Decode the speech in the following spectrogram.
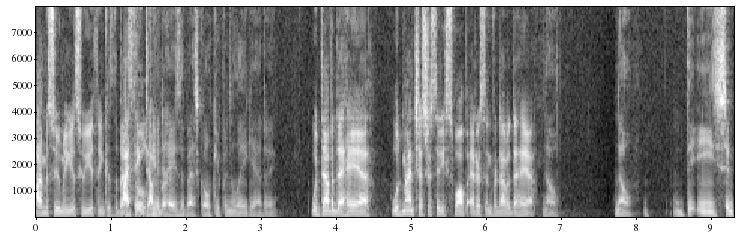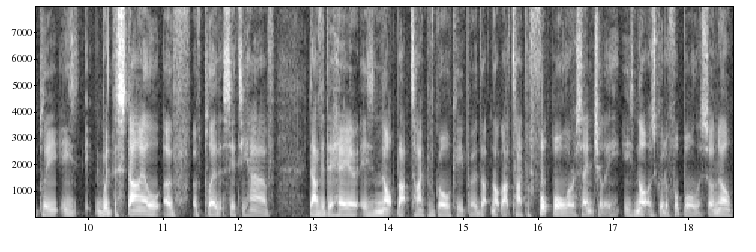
I'm assuming is who you think is the best I think goalkeeper. David De Gea is the best goalkeeper in the league. Yeah, I do. Would David De Gea, would Manchester City swap Ederson for David De Gea? No, no. He's simply he's with the style of, of play that City have. David De Gea is not that type of goalkeeper, that, not that type of footballer. Essentially, he's not as good a footballer. So no,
